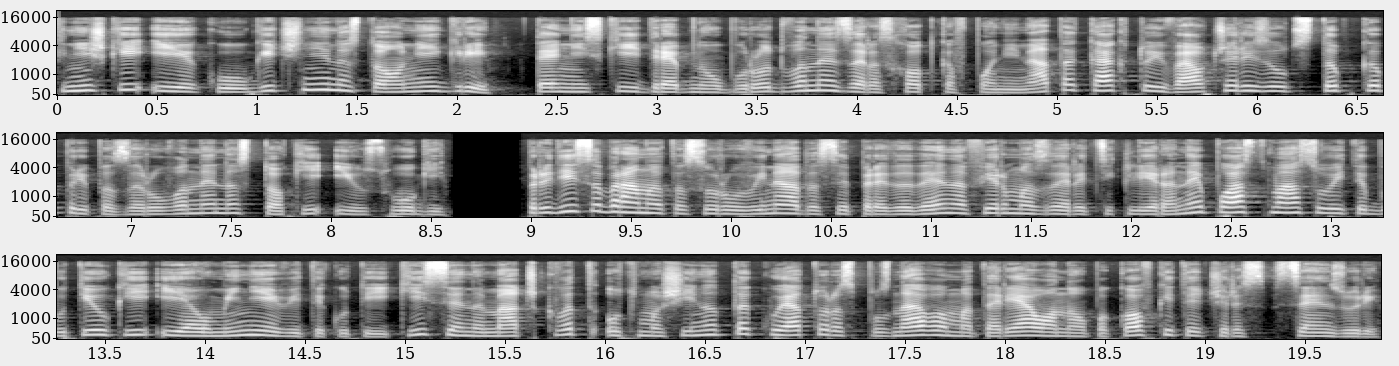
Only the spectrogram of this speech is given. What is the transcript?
книжки и екологични настолни игри, тениски и дребно оборудване за разходка в планината, както и ваучери за отстъпка при пазаруване на стоки и услуги. Преди събраната суровина да се предаде на фирма за рециклиране, пластмасовите бутилки и алуминиевите кутийки се намачкват от машината, която разпознава материала на опаковките чрез сензори.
